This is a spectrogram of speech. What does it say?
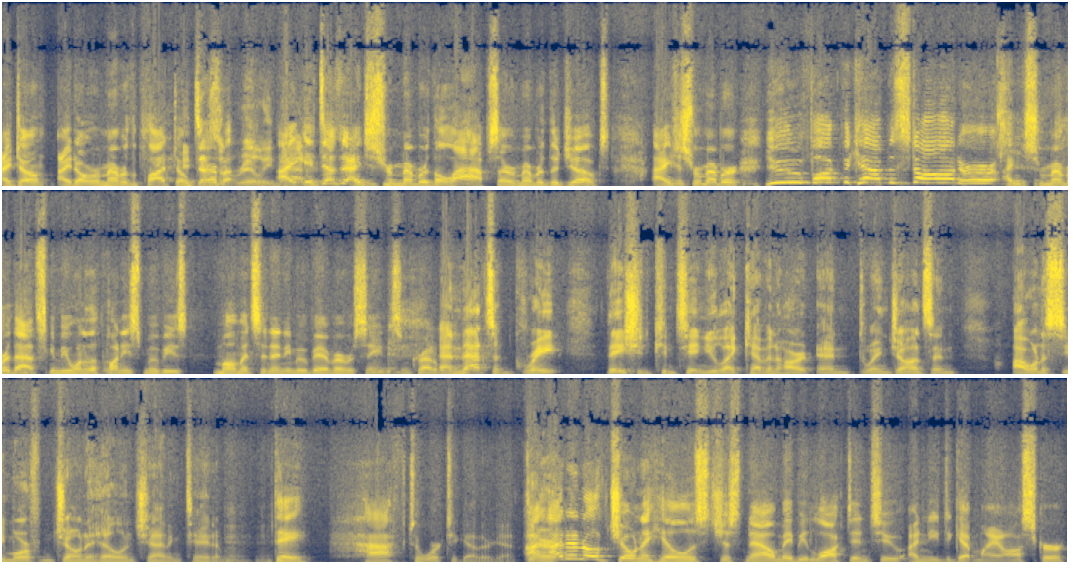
I don't I don't remember the plot. Don't It care doesn't about- really I, it doesn't. I just remember the laughs. I remember the jokes. I just remember you fuck the captain's daughter. I just remember that. It's gonna be one of the funniest movies moments in any movie I've ever seen. It's mhm. incredible. And that's a great. They should continue like Kevin Hart and Dwayne Johnson. I want to see more from Jonah Hill and Channing Tatum. Mm-hmm. they have to work together again. I, I don't know if Jonah Hill is just now maybe locked into I need to get my Oscar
